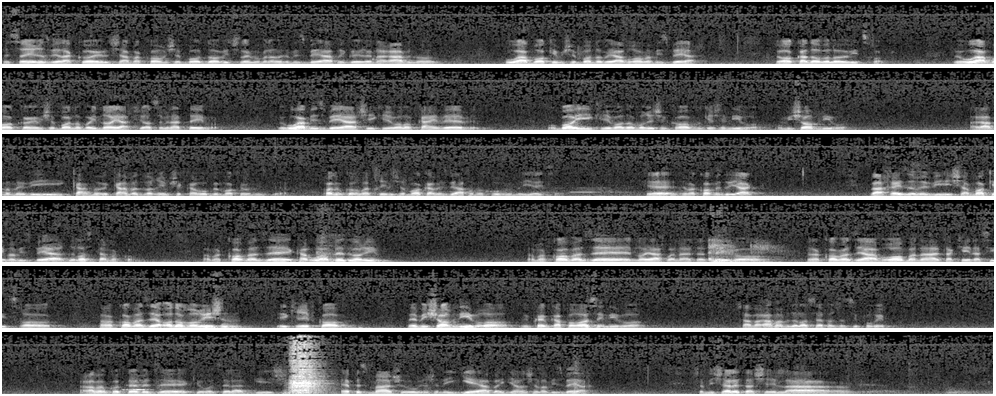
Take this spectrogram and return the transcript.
בסיירס ולכויל שהמקום שבו דוד שלמה בנו את המזבח וגוירן הרבנו הוא המוקים שבונו באברום המזבח ואו כדו ולא בביצחוק והוא המוקים שבונו בו נויח שיוצא מן הטבע והוא המזבח שיקריב עליו קין והבל ובו יקריב עוד המורישן קרוב כשנברו ומשום נברו הרמב"ם מביא כמה וכמה דברים שקרו במוקם המזבח קודם כל הוא מתחיל שמוקם המזבח הוא מחובים בייצר כן? זה מקום מדויק ואחרי זה מביא שהמוקים המזבח זה לא סתם מקום. במקום הזה קרו הרבה דברים. במקום הזה נויח בנה את הטבו, במקום הזה אברום בנה את הקהילס יצחוק, במקום הזה אודו מורישן הקריב קום, ומשום ניברו, במקום כפורוסי ניברו. עכשיו הרמב"ם זה לא ספר של סיפורים. הרמב"ם כותב את זה כי הוא רוצה להדגיש אפס משהו שנגיע בעניין של המזבח. עכשיו נשאלת השאלה,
